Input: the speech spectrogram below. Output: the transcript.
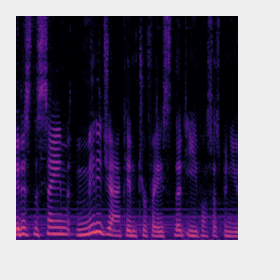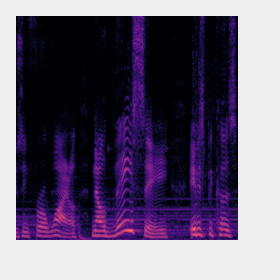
it is the same mini jack interface that EPOS has been using for a while. Now they say it is because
